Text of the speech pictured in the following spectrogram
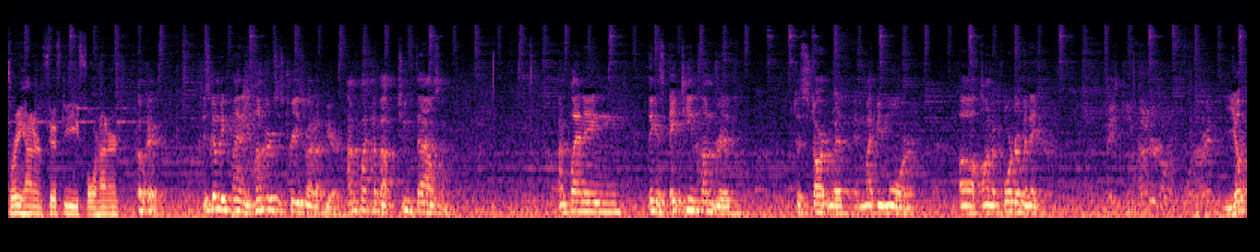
350, 400. Okay. He's going to be planting hundreds of trees right up here. I'm planting about 2,000. I'm planting, I think it's 1,800 to start with, it might be more, uh, on a quarter of an acre. 1,800 Yep.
